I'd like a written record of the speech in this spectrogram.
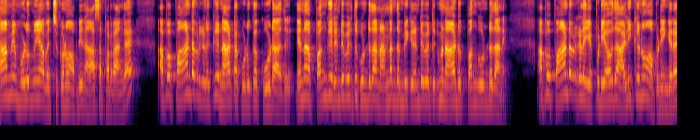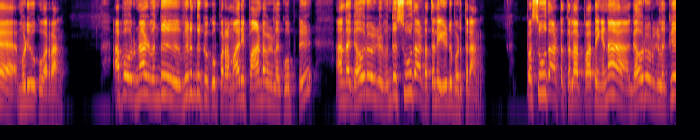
நாமே முழுமையாக வச்சுக்கணும் அப்படின்னு ஆசைப்பட்றாங்க. அப்போ பாண்டவர்களுக்கு நாட்டை கொடுக்கக்கூடாது ஏன்னா பங்கு ரெண்டு பேர்த்துக்கு உண்டு தான். அண்ணன் தம்பிக்கு ரெண்டு பேர்த்துக்குமே நாடு பங்கு உண்டு தானே. அப்போ பாண்டவர்களை எப்படியாவது அழிக்கணும் அப்படிங்கிற முடிவுக்கு வர்றாங்க. அப்போ ஒரு நாள் வந்து விருந்துக்கு கூப்பிட்ற மாதிரி பாண்டவர்களை கூப்பிட்டு அந்த கௌரவர்கள் வந்து சூதாட்டத்தில் ஈடுபடுத்துகிறாங்க இப்போ சூதாட்டத்தில் பார்த்தீங்கன்னா கௌரவர்களுக்கு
